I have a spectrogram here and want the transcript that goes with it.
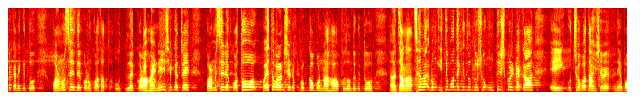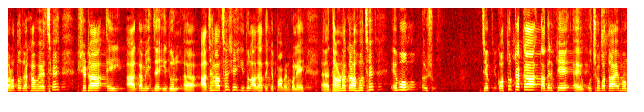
সেখানে কিন্তু কর্মচারীদের কোনো কথা উল্লেখ করা হয়নি। সেক্ষেত্রে কর্মচারীরা কত পেতে পারেন সেটা প্রজ্ঞাপন না হওয়া পর্যন্ত কিন্তু জানাচ্ছে না এবং ইতিমধ্যে কিন্তু দুশো উনত্রিশ কোটি টাকা এই উৎসব ভাতা হিসেবে বরাদ্দ রাখা হয়েছে। সেটা এই আগামী যে ঈদুল আজহা আছে, সেই ঈদুল আজহা থেকে পাবেন বলে ধারণা করা হচ্ছে এবং যে কত টাকা তাদেরকে উচ্চ ভাতা এবং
